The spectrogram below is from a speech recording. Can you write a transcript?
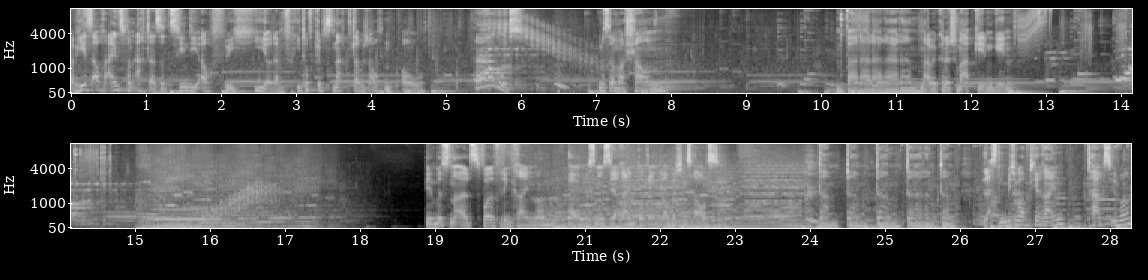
Aber hier ist auch eins von acht, also ziehen die auch für hier. Und am Friedhof gibt es nachts, glaube ich, auch ein Poe. Na gut. Müssen wir mal schauen. Aber wir können ja schon mal abgeben gehen. Wir müssen als Wolflink rein, ne? Ja, wir müssen uns ja reinbuddeln, glaube ich, ins Haus. Dam, dam, dam, dam, dam. Lassen die mich überhaupt hier rein? Tagsüber?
